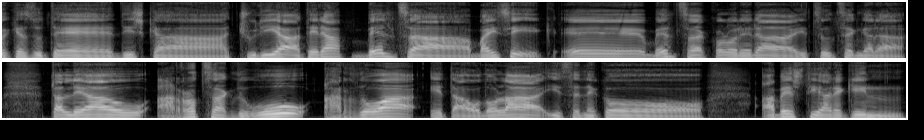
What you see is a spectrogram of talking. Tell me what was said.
Hauek ez dute diska txuria atera, beltza baizik. E, beltza kolorera itzultzen gara. Talde hau arrotzak dugu, ardoa eta odola izeneko abestiarekin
